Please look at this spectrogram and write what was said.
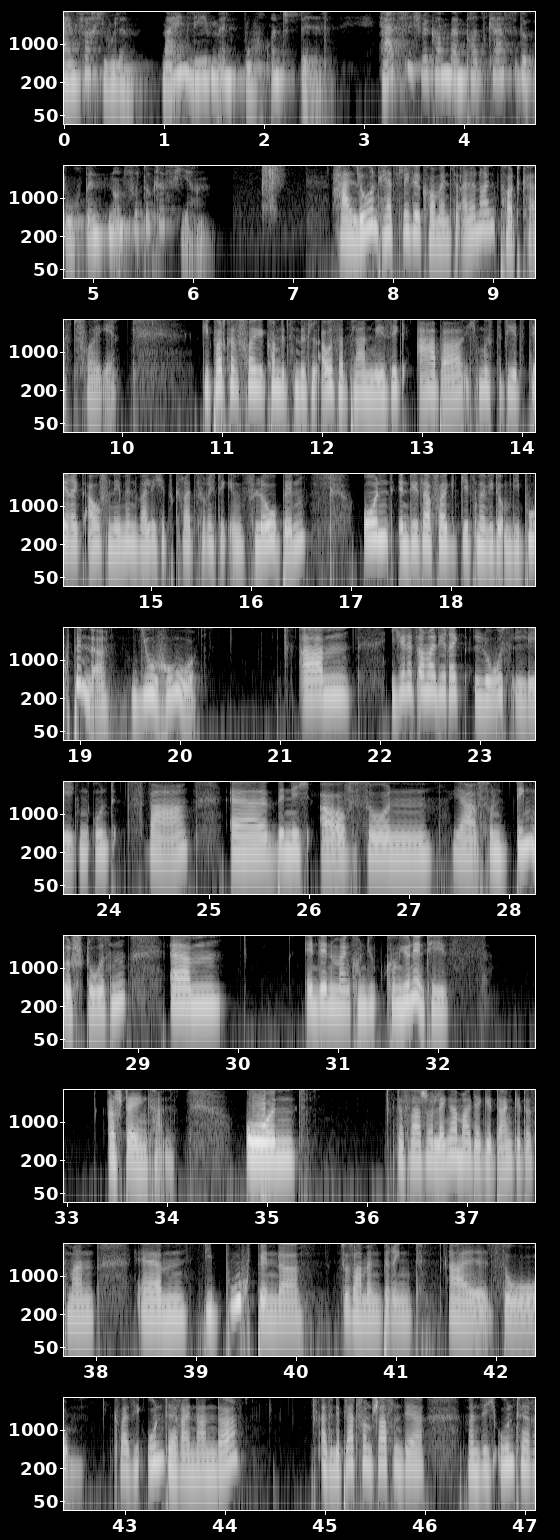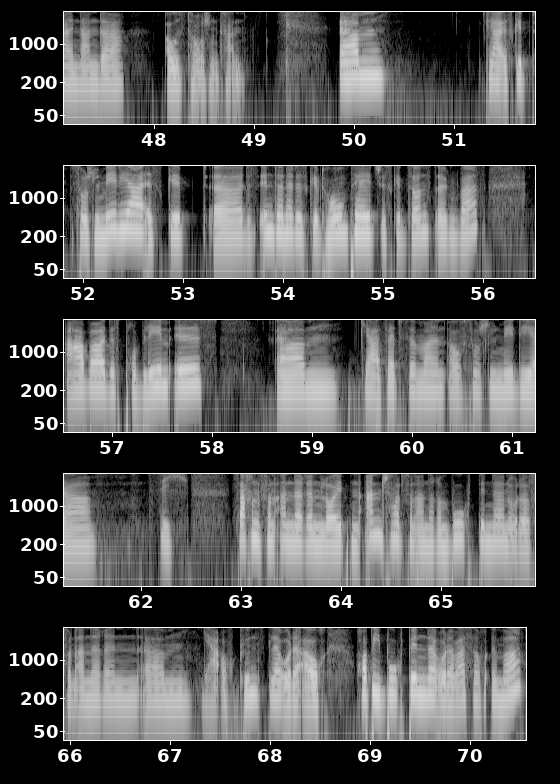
Einfach Jule, mein Leben in Buch und Bild. Herzlich willkommen beim Podcast über Buchbinden und Fotografieren. Hallo und herzlich willkommen zu einer neuen Podcast-Folge. Die Podcast-Folge kommt jetzt ein bisschen außerplanmäßig, aber ich musste die jetzt direkt aufnehmen, weil ich jetzt gerade so richtig im Flow bin. Und in dieser Folge geht es mal wieder um die Buchbinder. Juhu! Ähm, ich will jetzt auch mal direkt loslegen und zwar äh, bin ich auf so ein, ja, auf so ein Ding gestoßen, ähm, in dem man Communities erstellen kann. Und das war schon länger mal der Gedanke, dass man ähm, die Buchbinder zusammenbringt, also quasi untereinander, also eine Plattform schaffen, in der man sich untereinander austauschen kann. Ähm, Klar, es gibt Social Media, es gibt äh, das Internet, es gibt Homepage, es gibt sonst irgendwas. Aber das Problem ist, ähm, ja, selbst wenn man auf Social Media sich Sachen von anderen Leuten anschaut, von anderen Buchbindern oder von anderen, ähm, ja, auch Künstler oder auch Hobbybuchbinder oder was auch immer,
